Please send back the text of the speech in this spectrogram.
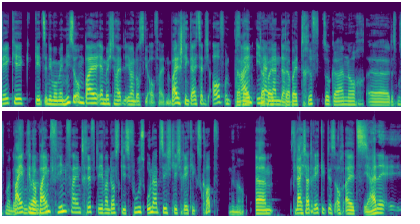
Rekik geht's in dem Moment nicht so um Ball, er möchte halt Lewandowski aufhalten. Und beide stehen gleichzeitig auf und prallen dabei, ineinander. dabei trifft sogar noch, äh, das muss man dazu beim, genau, sagen. beim Hinfallen trifft Lewandowskis Fuß unabsichtlich Rekiks Kopf. Genau. Ähm, vielleicht hat Rekik das auch als Ja, ne, äh,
